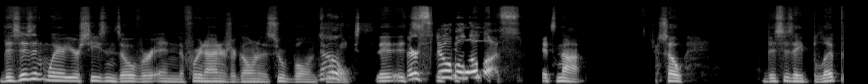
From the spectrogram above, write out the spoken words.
this isn't where your season's over and the 49ers are going to the Super Bowl in two No, weeks. It's, They're still below us. It's not. So this is a blip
